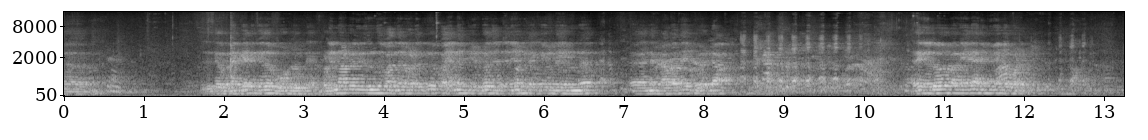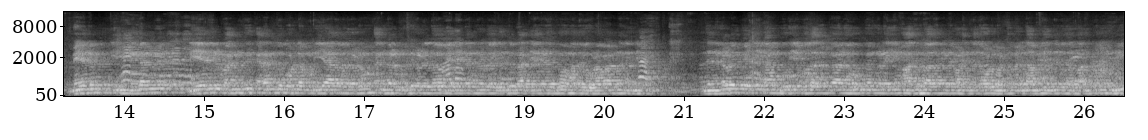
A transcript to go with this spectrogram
அஹ், வெளிநாட்டில் இருந்து வந்தவர்களுக்கு பதினஞ்சு ரூபாய் எத்தனையோ கிடைக்கவில்லை என்ற அந்த கவலை வேண்டாம். அது ஏதோ ஒரு வகையில் அனுப்பி வைக்கப்படும் மேலும் இந்நிகழ்வு நேரில் வந்து கலந்து கொள்ள முடியாதவர்களும் தங்கள் வீடுகளிலோ வேலைகளிலோ இருந்து பிரார்த்தனைகளுக்கும் அது உணவார்ந்த இந்த நிகழ்வை பற்றி நாம் கூறிய போது அதற்கான ஊக்கங்களையும் ஆசீர்வாதங்களையும் அடைந்ததோடு மட்டுமல்லாமல் எந்தவித மருத்துவமின்றி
